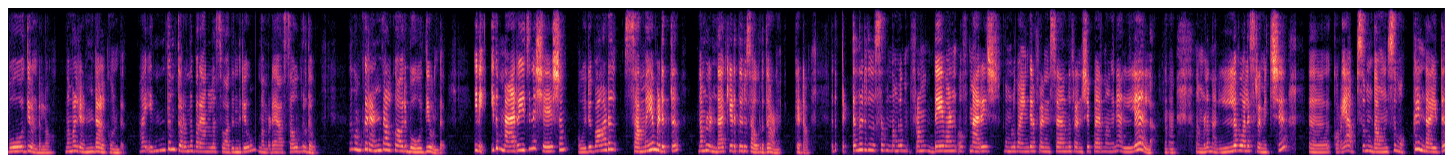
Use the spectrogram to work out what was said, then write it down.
ബോധ്യമുണ്ടല്ലോ നമ്മൾ രണ്ടാൾക്കും ഉണ്ട് ആ എന്തും തുറന്ന് പറയാനുള്ള സ്വാതന്ത്ര്യവും നമ്മുടെ ആ സൗഹൃദവും. അത് നമുക്ക് രണ്ടാൾക്കും ആ ഒരു ബോധ്യമുണ്ട്. ഇനി ഇത് മാരേജിന് ശേഷം ഒരുപാട് സമയമെടുത്ത് നമ്മൾ ഉണ്ടാക്കിയെടുത്ത ഒരു സൗഹൃദമാണ് കേട്ടോ? അത് പെട്ടെന്നൊരു ദിവസം നമ്മൾ from day one of marriage നമ്മൾ ഭയങ്കര ഫ്രണ്ട്ഷിപ്പ് ആയിരുന്നു അങ്ങനെ അല്ലേ അല്ല. നമ്മൾ നല്ലപോലെ ശ്രമിച്ച് കുറേ അപ്സും ഡൗൺസും ഒക്കെ ഉണ്ടായിട്ട്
